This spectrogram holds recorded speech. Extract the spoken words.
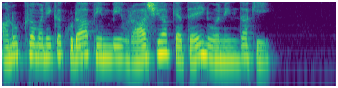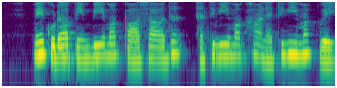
අනුක්‍රමණික කුඩා පිම්බීම් රාශියක් ඇතැයි නුවණින් දකි. මේ කුඩා පිම්බීමක් පාසාද ඇතිවීමක් හා නැතිවීමක් වෙයි.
